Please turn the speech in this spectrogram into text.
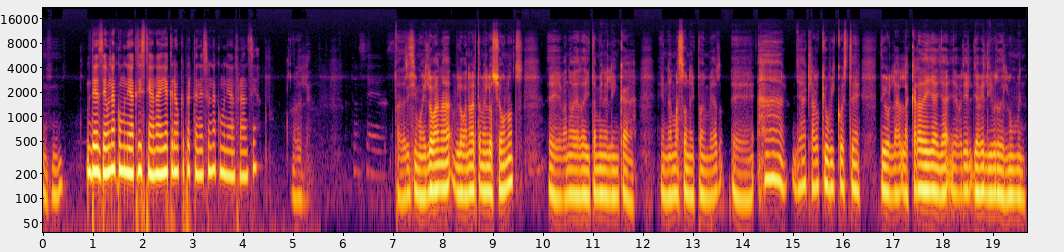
Ujú, desde una comunidad cristiana. Ella creo que pertenece a una comunidad en Francia. Órale. Padrísimo. Ahí lo van a, lo van a ver también los show notes. Eh, van a ver ahí también el link a- en Amazon, ahí pueden ver. Eh, ah, ya, claro que ubico este, digo, la, la cara de ella, ya, ya, vi, el- ya vi el libro de Lumen.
